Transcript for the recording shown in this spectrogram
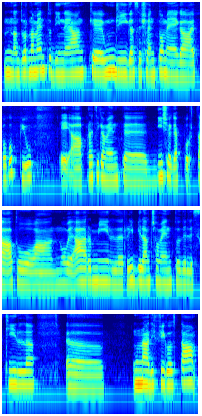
Un aggiornamento di neanche un giga, 600 mega e poco più. E ha praticamente dice che ha portato a nuove armi, il ribilanciamento delle skill, eh, una difficoltà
